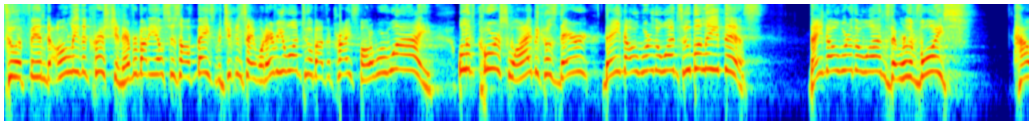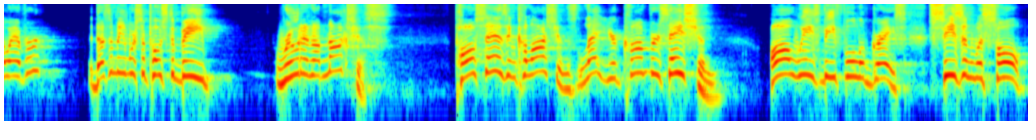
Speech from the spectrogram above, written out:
to offend only the Christian. Everybody else is off base, but you can say whatever you want to about the Christ follower. Why? Well, of course, why? Because they're, they know we're the ones who believe this. They know we're the ones that we're the voice. However, it doesn't mean we're supposed to be rude and obnoxious. Paul says in Colossians, let your conversation always be full of grace, seasoned with salt,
